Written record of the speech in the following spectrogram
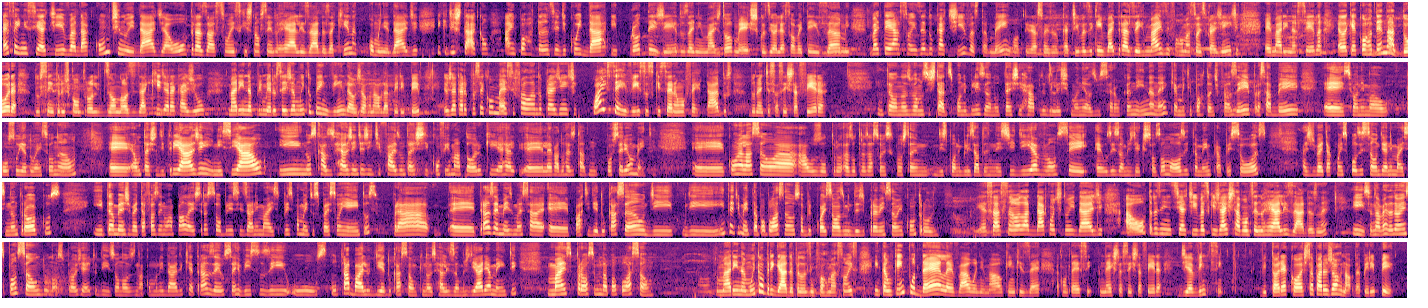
Essa iniciativa dá continuidade a outras ações que estão sendo realizadas aqui na comunidade e que destacam a importância de cuidar e proteger dos animais domésticos. E olha só, vai ter exame, vai ter ações educativas também, vão ter ações educativas e quem vai trazer mais informações para a gente é Marina Sena, ela que é coordenadora do Centro de Controle de Zoonoses aqui de Aracaju. Marina, primeiro seja muito bem-vinda ao Jornal da Peripê. Eu já quero que você comece falando para a gente quais serviços que serão ofertados durante essa sexta-feira? Então, nós vamos estar disponibilizando o teste rápido de leishmaniose visceral canina, né, que é muito importante fazer para saber é, se o animal possui a doença ou não. É, é, um teste de triagem inicial e, nos casos reagentes, a gente faz um teste confirmatório que é, é levado o resultado posteriormente. É, com relação às outro, outras ações que estar disponibilizadas neste dia, vão ser é, os exames de extosomose também para pessoas. A gente vai estar com exposição de animais sinantrópicos e também a gente vai estar fazendo uma palestra sobre esses animais, principalmente os peçonhentos, para é, trazer mesmo essa é, parte de educação, de, de entendimento da população sobre quais são as medidas de prevenção e controle. E essa ação ela dá continuidade a outras iniciativas que já estavam sendo realizadas, né? Isso, na verdade é uma expansão do nosso projeto de zoonoses na comunidade, que é trazer os serviços e o, o trabalho de educação que nós realizamos diariamente mais próximo da população. Pronto. Marina, muito obrigada pelas informações. Então, quem puder levar o animal, quem quiser, acontece nesta sexta-feira, dia 25. Vitória Costa para o Jornal da Peripê.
